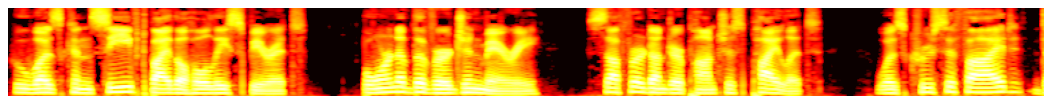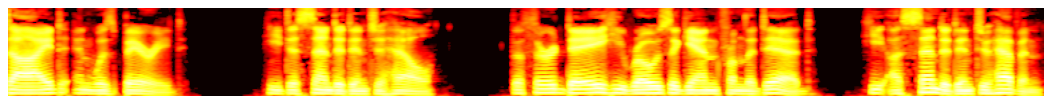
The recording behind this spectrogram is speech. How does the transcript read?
who was conceived by the Holy Spirit, born of the Virgin Mary, suffered under Pontius Pilate, was crucified, died, and was buried. He descended into hell. The third day he rose again from the dead. He ascended into heaven,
